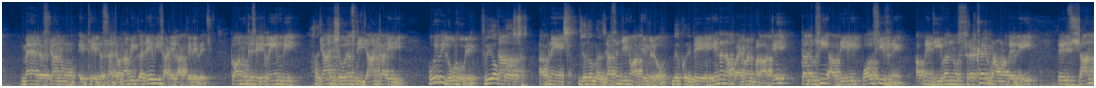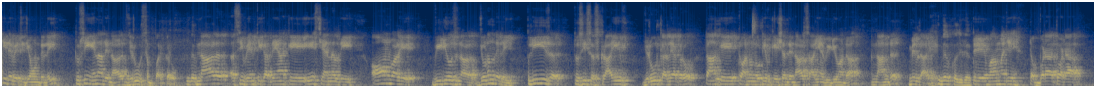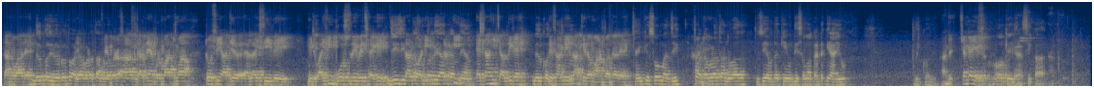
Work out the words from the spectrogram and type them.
ਮੈਂ ਦਰਸ਼ਕਾਂ ਨੂੰ ਇੱਥੇ ਦੱਸਣਾ ਚਾਹੁੰਦਾ ਵੀ ਕਦੇ ਵੀ ਸਾਡੇ ਇਲਾਕੇ ਦੇ ਵਿੱਚ ਤੁਹਾਨੂੰ ਕਿਸੇ ਕਲੇਮ ਦੀ। ਜਾਂ ਇੰਸ਼ੋਰੈਂਸ ਦੀ ਜਾਣਕਾਰੀ ਦੀ ਕੋਈ ਵੀ ਲੋੜ ਹੋਵੇ of ਤਾਂ cost। ਆਪਣੇ ਜਦੋਂ ਮਰਜ਼ੀ। ਦਰਸ਼ਨ ਜੀ ਨੂੰ ਆ ਕੇ ਮਿਲੋ ਬਿਲਕੁਲ ਜੀ ਤੇ ਇਹਨਾਂ ਨਾਲ ਅਪਾਇੰਟਮੈਂਟ ਮਿਲਾ ਕੇ ਤਾਂ ਤੁਸੀਂ ਆਪਦੀ ਜਿਹੜੀ ਪਾਲਿਸੀਜ਼ ਨੇ ਆਪਣੇ ਜੀਵਨ ਨੂੰ ਸੁਰੱਖਿਅਤ ਬਣਾਉਣ ਦੇ ਲਈ ਤੇ ਸ਼ਾਂਤੀ ਦੇ ਵਿੱਚ ਜਿਉਣ ਦੇ ਲਈ ਤੁਸੀਂ ਇਹਨਾਂ ਦੇ ਨਾਲ ਜਰੂਰ ਸੰਪਰਕ ਕਰੋ। ਨਾਲ ਅਸੀਂ ਬੇਨਤੀ ਕਰਦੇ ਹਾਂ ਕਿ ਇਸ ਚੈਨਲ ਦੀ ਆਉਣ ਵਾਲੇ ਵੀਡੀਓਜ਼ ਨਾਲ ਜੁੜਨ ਦੇ ਲਈ ਪਲੀਜ਼ ਤੁਸੀਂ ਸਬਸਕ੍ਰਾਈਬ ਜ਼ਰੂਰ ਕਰ ਲਿਆ ਕਰੋ ਤਾਂ ਕਿ ਤੁਹਾਨੂੰ ਨੋਟੀਫਿਕੇਸ਼ਨ ਦੇ ਨਾਲ ਸਾਰੀਆਂ ਵੀਡੀਓਆਂ ਦਾ ਆਨੰਦ ਮਿਲਦਾ ਰਹੇ। ਬਿਲਕੁਲ ਜੀ ਬਿਲਕੁਲ। ਤੇ ਮਾਮਾ ਜੀ ਤਾਂ ਬੜਾ ਤੁਹਾਡਾ ਧੰਨਵਾਦ ਹੈ। ਬਿਲਕੁਲ ਜੀ ਬਿਲਕੁਲ ਤੁਹਾਡਾ ਬੜਾ ਧੰਨਵਾਦ। ਤੇ ਬੜਾ ਆਸ ਕਰਦੇ ਹਾਂ ਪਰਮਾਤਮਾ ਤੁਸੀਂ ਅੱਜ ਐਲ ਆਈ ਸੀ ਦੇ ਐਡਵਾਈਜ਼ਿੰਗ ਪੋਸਟ ਦੇ ਵਿੱਚ ਹੈਗੇ ਤਾਂ ਤੁਹਾਡੀ ਤਰੱਕੀ ਐਦਾਂ ਹੀ। ਚੱਲਦੀ ਰਹੇ ਤੇ ਸਾਡੇ ਇਲਾਕੇ ਦਾ ਮਾਣ ਵਧਦਾ ਰਹੇ। ਥੈਂਕ ਯੂ ਸੋ ਮਚ ਜੀ। ਤੁਹਾਡਾ ਬੜਾ ਧੰਨਵਾਦ। ਤੁਸੀਂ ਆਪਦਾ ਕੀਮਤੀ ਸਮਾਂ ਕੱਢ ਕੇ ਆਏ ਹੋ। ਬਿਲਕੁਲ ਹਾਂਜੀ। ਚੰਗਾ ਜੀ। ਸਰ ਓਕੇ ਜੀ ਸਤਿ ਸ਼੍ਰੀ ਅਕਾਲ।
